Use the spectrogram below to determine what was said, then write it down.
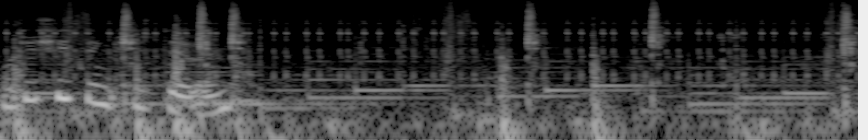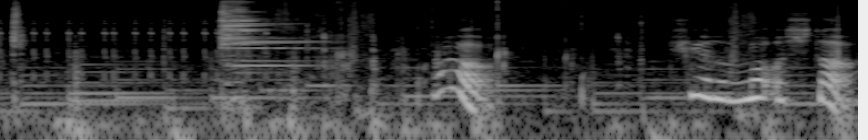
What does she think she's doing? Had a lot of stuff.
